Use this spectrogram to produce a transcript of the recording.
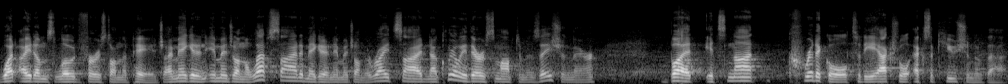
what items load first on the page. I may get an image on the left side, I may get an image on the right side. Now clearly there's some optimization there, but it's not critical to the actual execution of that.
